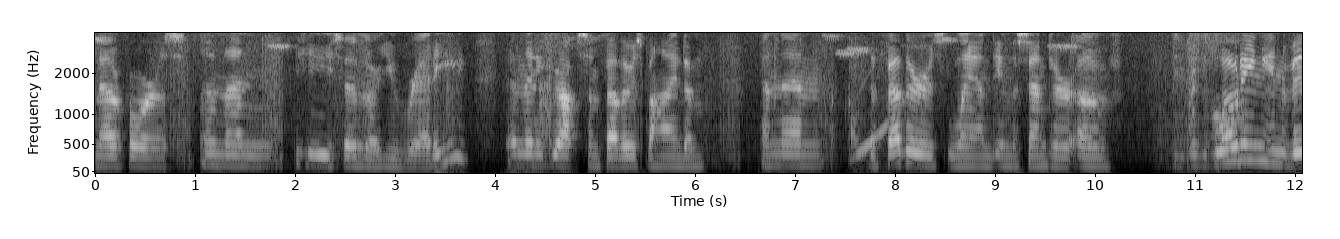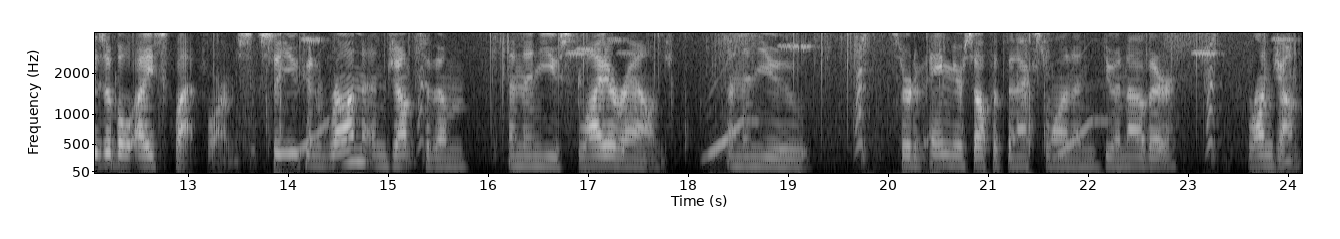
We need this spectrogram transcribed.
metaphors, and then he says, "Are you ready?" And then he drops some feathers behind him, and then the feathers land in the center of Invisible. floating invisible ice platforms. So you can run and jump to them, and then you slide around, and then you sort of aim yourself at the next one and do another run jump.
